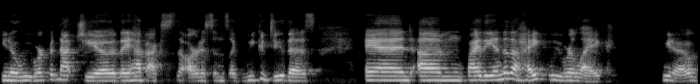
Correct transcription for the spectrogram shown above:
you know, we work with Nat Geo, they have access to the artisans, like we could do this. And um, by the end of the hike, we were like, you know,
